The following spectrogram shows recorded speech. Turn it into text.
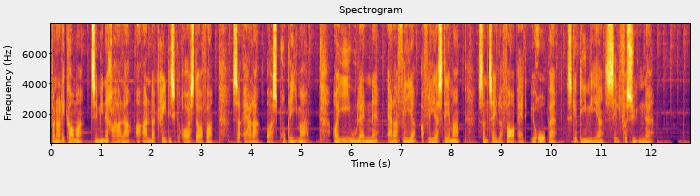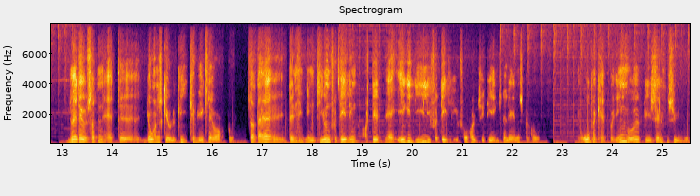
For når det kommer til mineraler og andre kritiske råstoffer, så er der også problemer. Og i EU-landene er der flere og flere stemmer, som taler for, at Europa skal blive mere selvforsynende. Nu er det jo sådan, at øh, jordens geologi kan vi ikke lave op på. Så der er øh, den, en given fordeling, og den er ikke ligelig fordelt i forhold til de enkelte landes behov. Europa kan på ingen måde blive selvforsynende,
